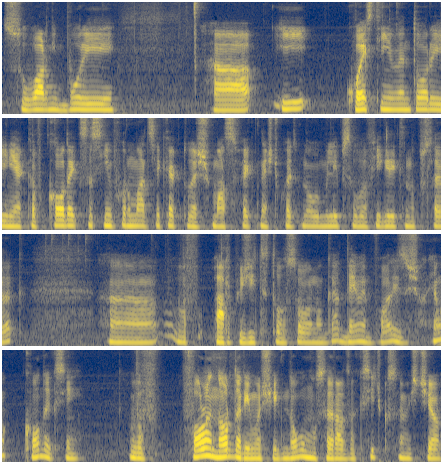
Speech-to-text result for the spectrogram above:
соларни бури а, и quest инвентори и някакъв кодекс с информация, както беше Mass Effect, нещо, което много ми липсва в игрите напоследък а, в RPG-тата особено. Гадеме, Влади, защо няма кодекси? В Fallen Order имаше и много му се радвах. Всичко съм изчел.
